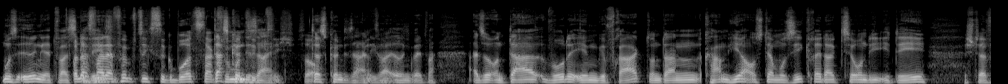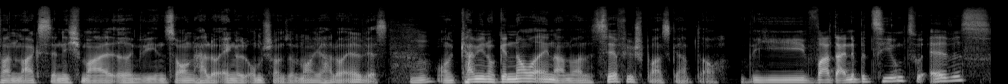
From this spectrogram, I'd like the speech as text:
Muss irgendetwas Und das gewesen. war der 50. Geburtstag. Das 75. könnte sein. So. Das könnte sein. Ich war irgendetwas. Also und da wurde eben gefragt und dann kam hier aus der Musikredaktion die Idee, Stefan, magst du nicht mal irgendwie einen Song Hallo Engel umschauen? So, mach ich Hallo Elvis. Mhm. Und kann mich noch genau erinnern, war sehr viel Spaß gehabt auch. Wie war deine Beziehung zu Elvis?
